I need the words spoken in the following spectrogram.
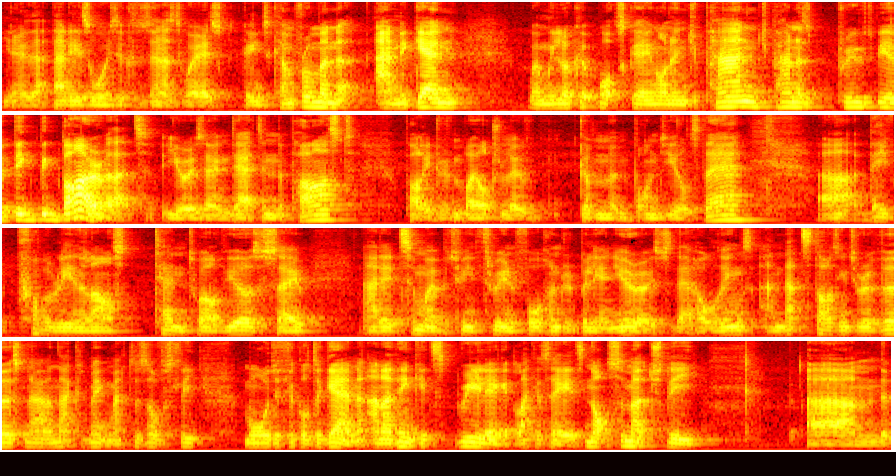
you know, that, that is always a concern as to where it's going to come from. And, and again, when we look at what's going on in Japan, Japan has proved to be a big, big buyer of that Eurozone debt in the past, partly driven by ultra low government bond yields there. Uh, they've probably in the last 10, 12 years or so added somewhere between three and 400 billion euros to their holdings, and that's starting to reverse now, and that could make matters obviously more difficult again. And I think it's really, like I say, it's not so much the um, the,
